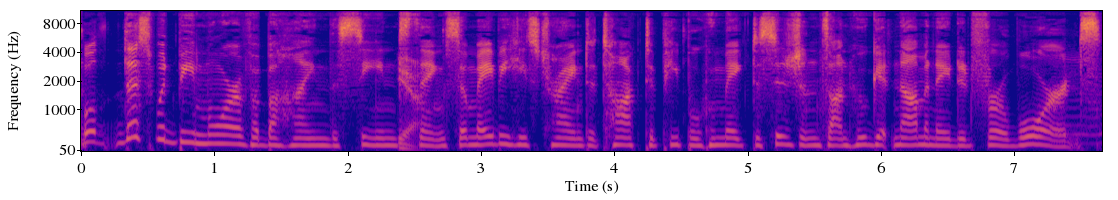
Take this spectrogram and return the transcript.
Well, this would be more of a behind the scenes Yeah. thing. So maybe he's trying to talk to people who make decisions on who get nominated for awards.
